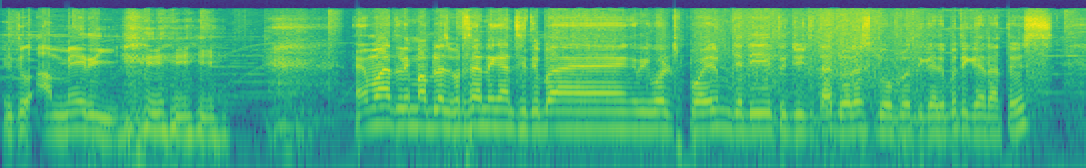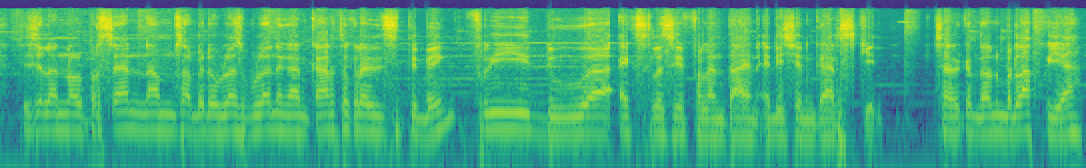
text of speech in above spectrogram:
Itu Ameri. Hemat 15% dengan Citibank Rewards Point menjadi 7 juta 223.300. Cicilan 0% 6 sampai 12 bulan dengan kartu kredit Citibank. Free 2 eksklusif Valentine Edition Garskin. Syarat ketentuan berlaku ya.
